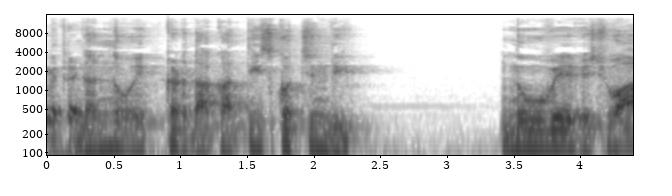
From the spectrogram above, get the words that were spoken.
మిత్రం. నన్ను ఇక్కడ దాకా తీసుకొచ్చింది నువ్వే విశ్వా.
